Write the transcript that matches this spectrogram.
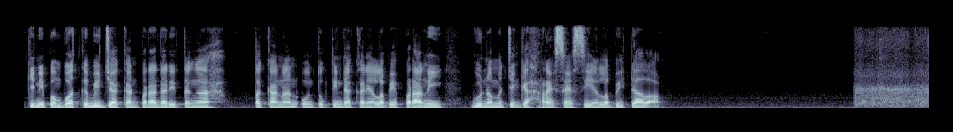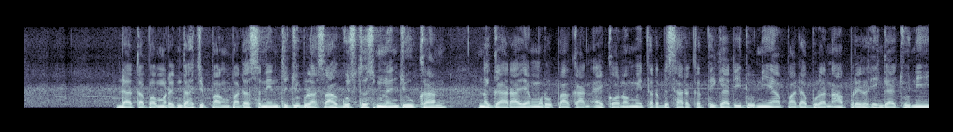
Kini pembuat kebijakan berada di tengah tekanan untuk tindakan yang lebih berani guna mencegah resesi yang lebih dalam. Data pemerintah Jepang pada Senin 17 Agustus menunjukkan negara yang merupakan ekonomi terbesar ketiga di dunia pada bulan April hingga Juni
